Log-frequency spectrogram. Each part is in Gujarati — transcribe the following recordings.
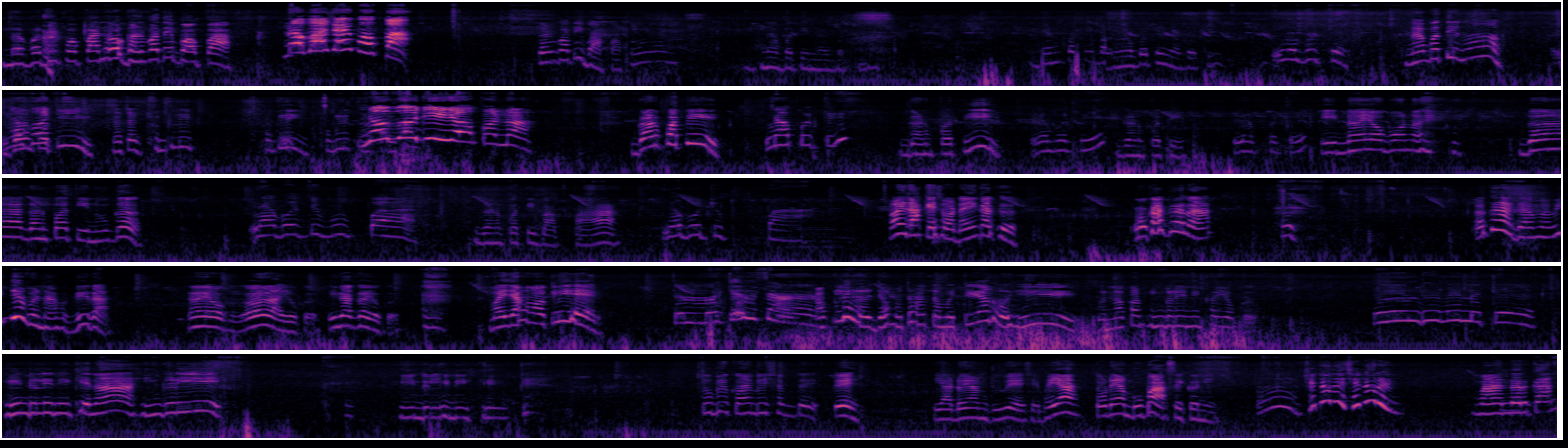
ગણપતિ પપ્પા નો ગણપતિ પપ્પા. ગણપતિ પપ્પા ગણપતિ બાપા ગણપતિ ગણપતિ ગણપતિ ગણપતિ ગણપતિ ગણપતિ. નો ગણપતિ એટલે છુગલી છુગલી છુગલી ગણપતિ ગણપતિ. ગણપતિ. ગણપતિ. ગણપતિ. ગણપતિ. ગણપતિ. એ નયો નહીં ગ ગણપતિ નું ગ. ગણપતિ બુપ્પા ગણપતિ બાપા. ગણપતિ બાપા. ઓય રાકેશ વાડા અહીં કાક. ઓ કાકરા અકા ગામમાં વિડિયો બનાવો ગીરા અયો ઓરાયો કે ઈગા ગયો કે. મજા હું. અકલી હેર અકલી હેર જો હું તા તમે તૈયાર હોહી પણ નકમ હિંગળી ની ખાયો કે. હિંડલી ની ખે ના હિંગળી. હિંડલી ની ખે તું બી કઈ બી શબ્દ એ યાડો આમ જુએ છે. ભૈયા તોડે આમ બુબા હશે કની. છેટા રે છેટા રે. માંદર બા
